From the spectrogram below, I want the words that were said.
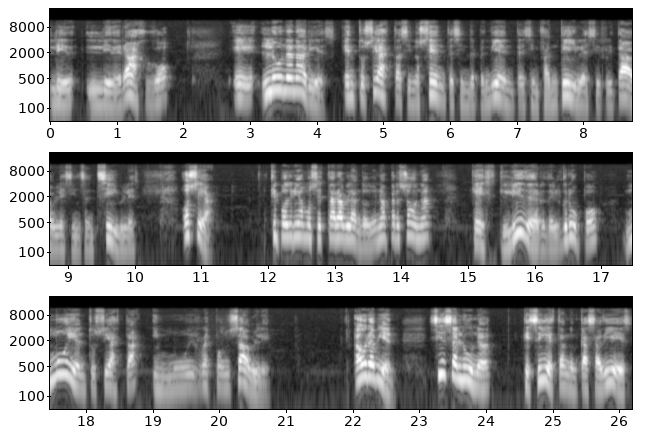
liderazgo. Eh, luna en Aries, entusiastas, inocentes, independientes, infantiles, irritables, insensibles. O sea, que podríamos estar hablando de una persona que es líder del grupo, muy entusiasta y muy responsable. Ahora bien, si esa luna, que sigue estando en casa 10,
